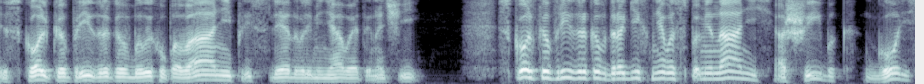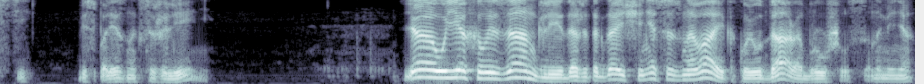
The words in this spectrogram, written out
и сколько призраков былых упований преследовали меня в этой ночи. Сколько призраков дорогих мне воспоминаний, ошибок, горестей бесполезных сожалений. Я уехал из Англии, даже тогда еще не сознавая, какой удар обрушился на меня.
